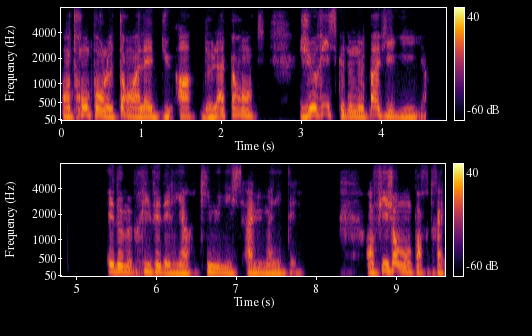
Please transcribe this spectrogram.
en trompant le temps à l'aide du A de l'attente, je risque de ne pas vieillir et de me priver des liens qui m'unissent à l'humanité. En figeant mon portrait,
